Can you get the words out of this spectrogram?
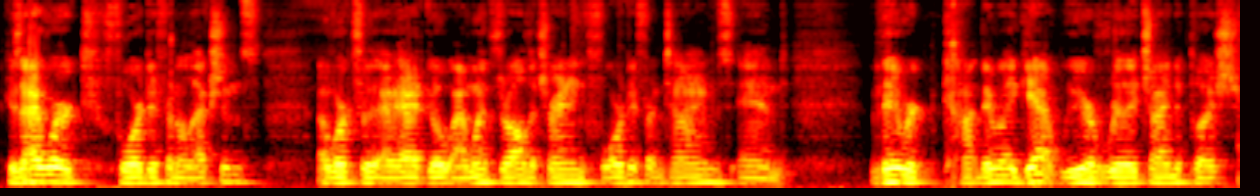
because I worked four different elections. I worked for. I had go. I went through all the training four different times, and they were they were like, yeah, we are really trying to push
